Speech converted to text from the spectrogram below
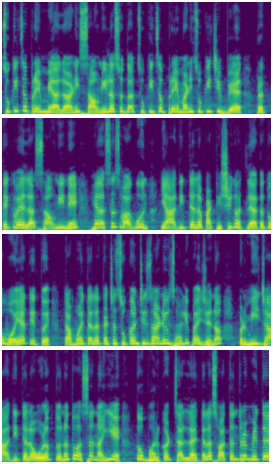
चुकीचं प्रेम मिळालं आणि सावनीला सुद्धा चुकीचं प्रेम आणि चुकीची वेळ प्रत्येक वेळेला सावनीने हे असंच वागून या आदित्यला पाठीशी घातले आता तो वयात येतोय त्यामुळे त्याला त्याच्या चुकांची जाणीव झाली पाहिजे ना? पण मी ज्या आदित्यला ओळखतो ना तो असं नाहीये. तो भरकट चाललाय त्याला स्वातंत्र्य मिळतंय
